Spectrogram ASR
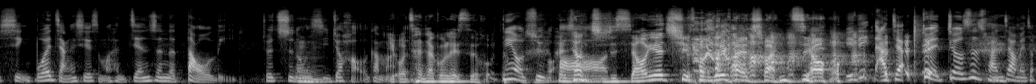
性，不会讲一些什么很艰深的道理。就吃东西就好了，干嘛？我参加过类似的活动，你有去过？很像直销，因为去他们就开始传教，一定打架，对，就是传教没错。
